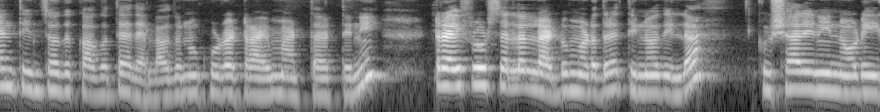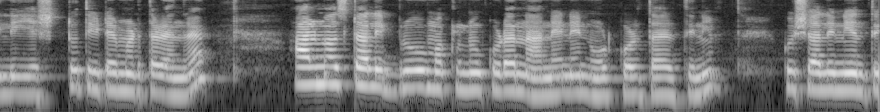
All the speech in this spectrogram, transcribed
ಏನು ತಿನ್ಸೋದಕ್ಕಾಗುತ್ತೆ ಅದೆಲ್ಲದನ್ನು ಕೂಡ ಟ್ರೈ ಮಾಡ್ತಾ ಇರ್ತೀನಿ. ಡ್ರೈ ಫ್ರೂಟ್ಸ್ ಎಲ್ಲ ಲಡ್ಡು ಮಾಡಿದ್ರೆ ತಿನ್ನೋದಿಲ್ಲ. ಖುಷಾಲಿನಿ ನೋಡಿ ಇಲ್ಲಿ ಎಷ್ಟು ತೀಟೆ ಮಾಡ್ತಾಳೆ ಅಂದರೆ ಆಲ್ಮೋಸ್ಟ್ ಅಲ್ಲಿ ಇಬ್ಬರು ಮಕ್ಕಳನ್ನು ಕೂಡ ನಾನೇ ನೋಡ್ಕೊಳ್ತಾ ಇರ್ತೀನಿ. ಖುಷಾಲಿನಿ ಅಂತೂ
